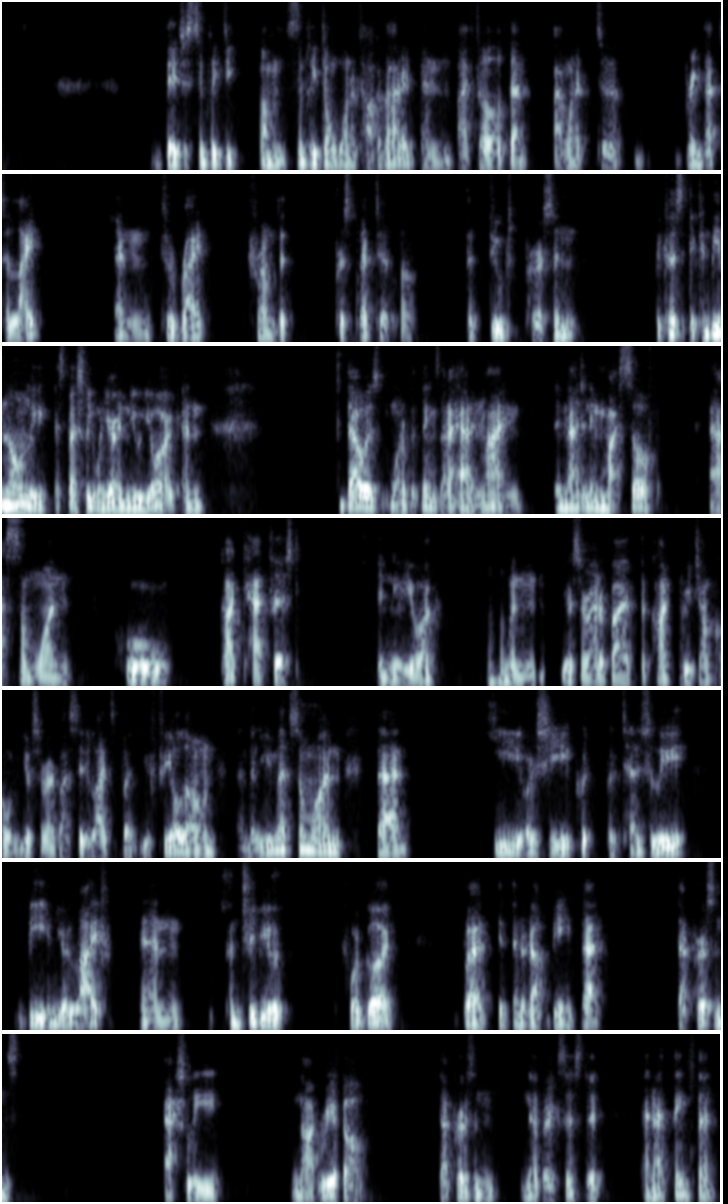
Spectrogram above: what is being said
they just simply um simply don't want to talk about it. And I felt that I wanted to bring that to light and to write from the perspective of the duped person because it can be lonely, especially when you're in New York. And that was one of the things that I had in mind, imagining myself as someone who got catfished in New York mm-hmm. when you're surrounded by the concrete jungle, you're surrounded by city lights, but you feel alone. And then you met someone that he or she could potentially be in your life and contribute for good but it ended up being that that person's actually not real. That person never existed. And i think that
